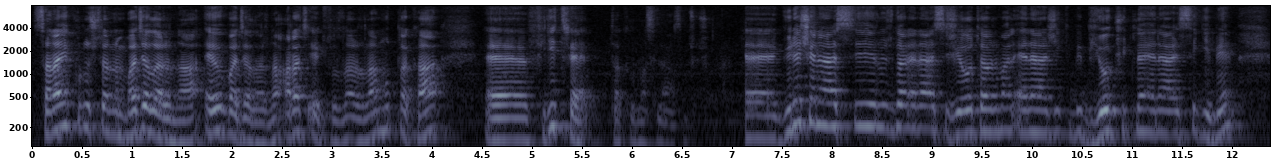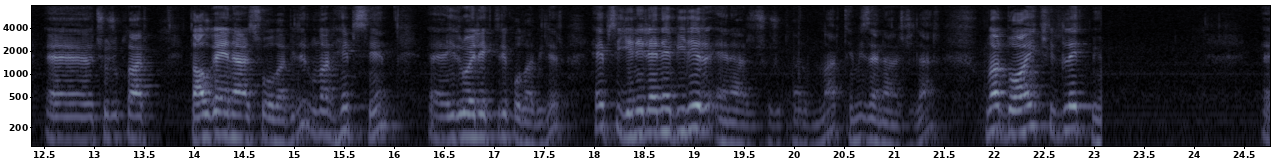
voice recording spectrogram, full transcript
Sanayi kuruluşlarının bacalarına, ev bacalarına, araç egzozlarına mutlaka e, filtre takılması lazım çocuklar. E, güneş enerjisi, rüzgar enerjisi, jeotermal enerji gibi, biyokütle enerjisi gibi e, çocuklar dalga enerjisi olabilir. Bunların hepsi e, hidroelektrik olabilir. Hepsi yenilenebilir enerji çocuklar bunlar. Temiz enerjiler. Bunlar doğayı kirletmiyor. E,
